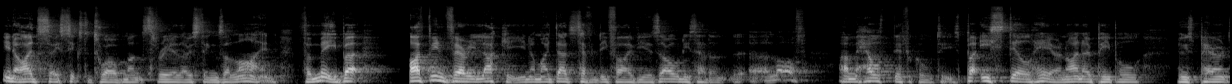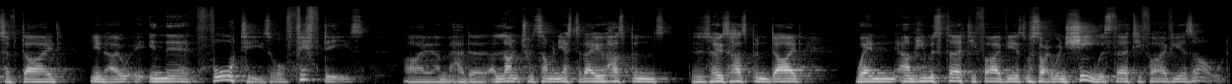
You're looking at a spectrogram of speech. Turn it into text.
you know, I'd say six to 12 months, three of those things align for me. But I've been very lucky. You know, my dad's 75 years old. He's had a, a lot of um, health difficulties, but he's still here. And I know people whose parents have died, you know, in their 40s or 50s. I um, had a, a, lunch with someone yesterday whose husband, whose, whose husband died when um, he was 35 years, well, sorry, when she was 35 years old.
